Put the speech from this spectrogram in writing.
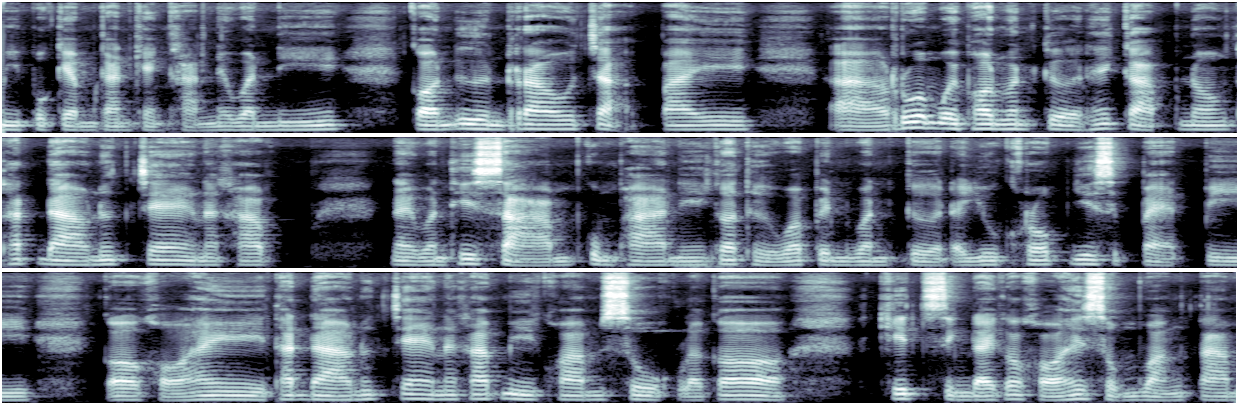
มีโปรแกรมการแข่งขันในวันนี้ ก่อนอื่นเราจะไปร่วมอวยพรวันเกิดให้กับน้องทัดดาวนึกแจ้งนะครับ ในวันที่ 3 กุมภานี้ก็ถือว่าเป็นวันเกิดอายุครบ 28 ปี ก็ขอให้ทัดดาวนึกแจ้งนะครับ มีความสุขแล้วก็คิดสิ่งใดก็ขอให้สมหวังตาม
